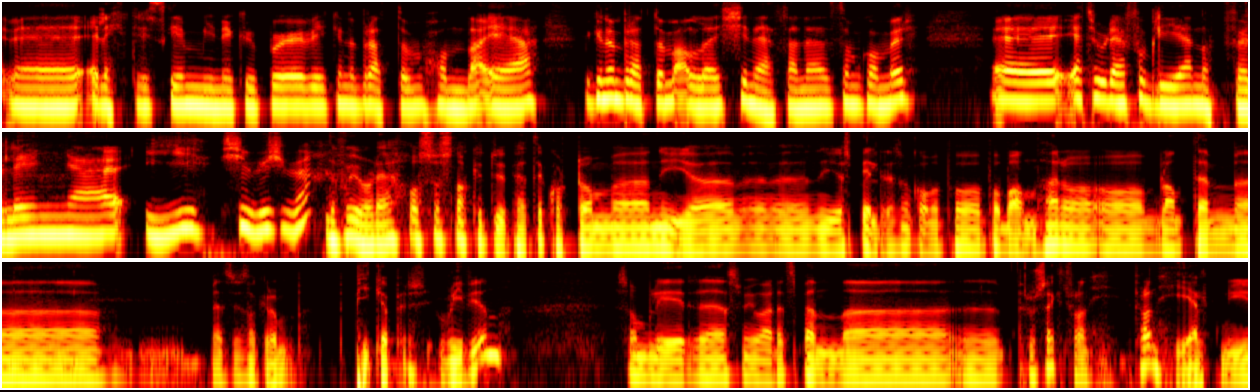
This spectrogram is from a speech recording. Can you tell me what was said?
eh, elektriske Mini Cooper, vi kunne pratet om Honda E, vi kunne pratet om alle kineserne som kommer. Eh, Jeg tror det får bli en oppfølging eh, i 2020. Det får gjøre det. Og så snakket du, Peter, kort om eh, nye, nye spillere som kommer på, på banen her, og, og blant dem, mens vi snakker om pickuper, Rivian, som, blir, som jo er et spennende prosjekt fra en, fra en helt ny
